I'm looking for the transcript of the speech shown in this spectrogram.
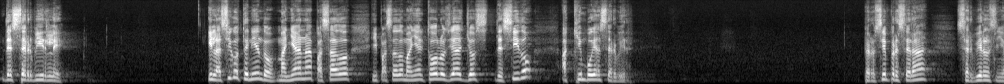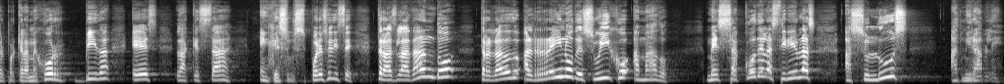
de servirle. Y la sigo teniendo mañana, pasado y pasado mañana. Y todos los días yo decido a quién voy a servir. Pero siempre será servir al Señor, porque la mejor vida es la que está en Jesús. Por eso dice, trasladando, trasladado al reino de su Hijo amado. Me sacó de las tinieblas a su luz admirable.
